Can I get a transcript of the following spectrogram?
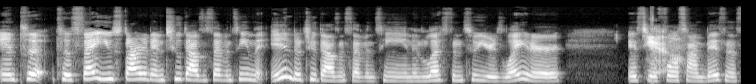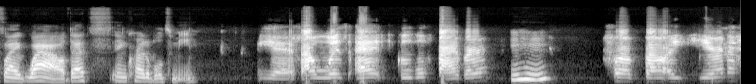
and to to say you started in 2017, the end of 2017, and less than two years later, it's your yeah. full time business. Like, wow, that's incredible to me. Yes, I was at Google Fiber mm-hmm. for about a year and a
